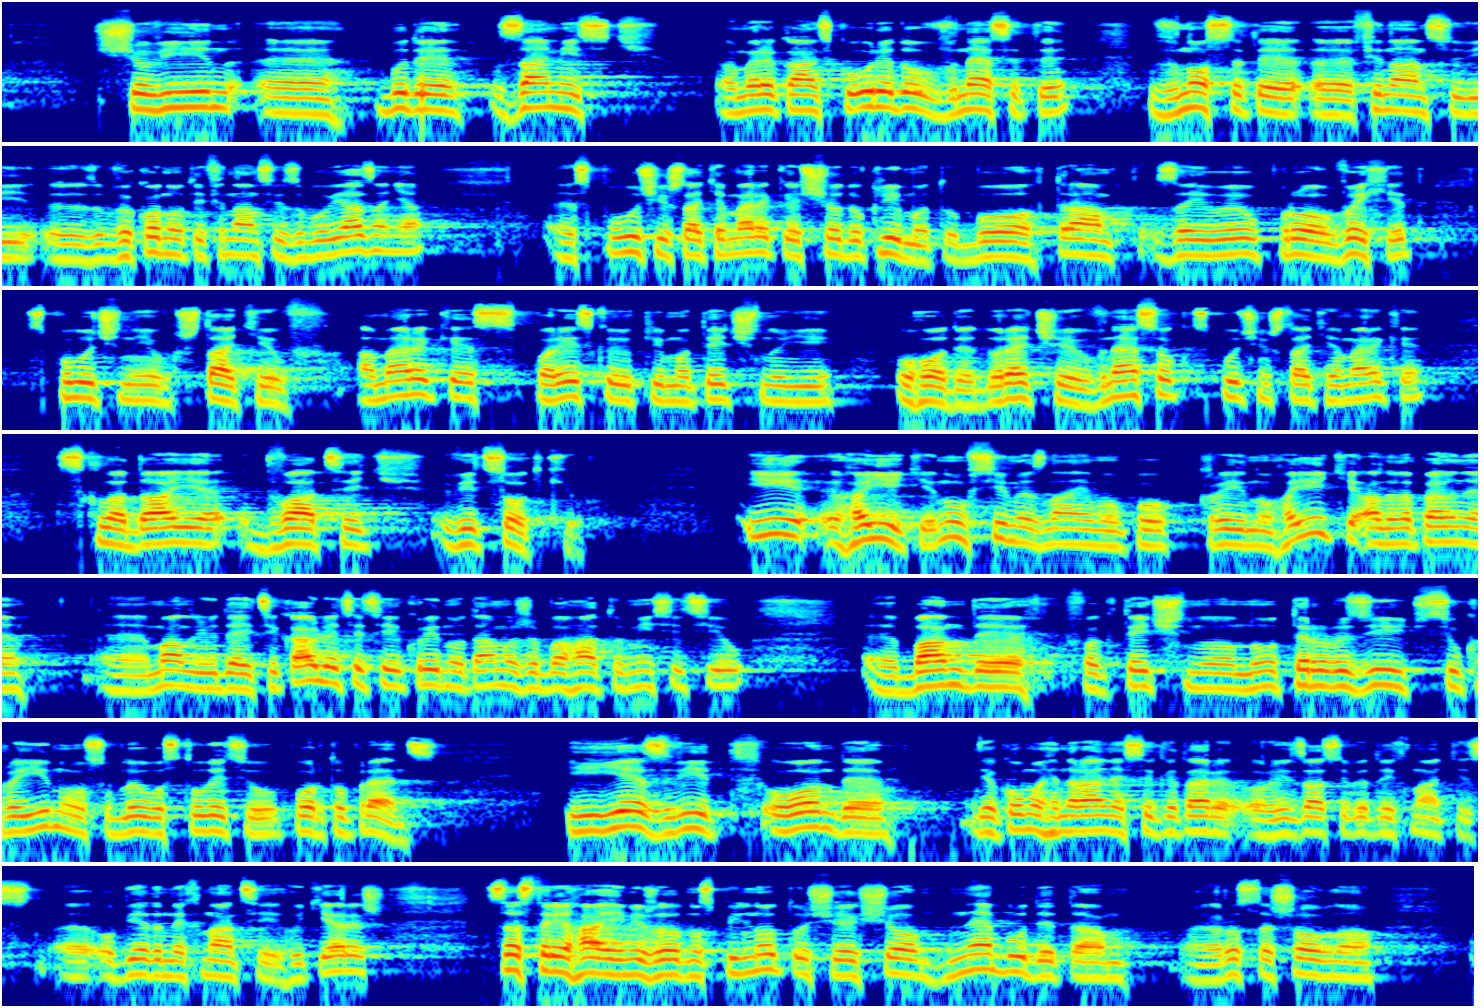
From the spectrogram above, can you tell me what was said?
що він е, буде замість американського уряду внесити, вносити е, фінансові, е, виконувати фінансові зобов'язання Сполучених Штатів Америки щодо клімату, бо Трамп заявив про вихід Сполучених Штатів Америки з Паризької кліматичної угоди. До речі, внесок Сполучених Штатів Америки складає 20%. І Гаїті. Ну, всі ми знаємо про країну Гаїті, але напевне мало людей цікавляться цією країною. Там уже багато місяців е, банди фактично ну, тероризують всю країну, особливо столицю Порто-Пренс. І є звіт ООН, де, в якому генеральний секретар Організації Об'єднаних Націй, е, Націй Гутєреш застерігає міжнародну спільноту, що якщо не буде там е, розташовано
